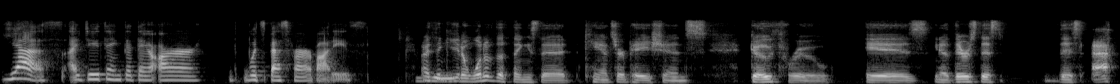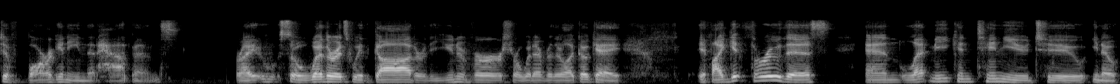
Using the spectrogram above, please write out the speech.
yes, I do think that they are what's best for our bodies. I think, you know, one of the things that cancer patients go through is, you know, there's this this active bargaining that happens, right? So whether it's with God or the universe or whatever, they're like, okay, if I get through this and let me continue to, you know,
